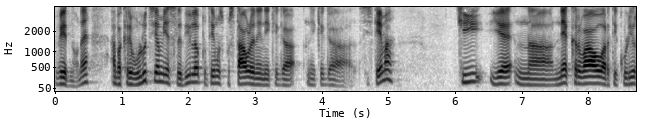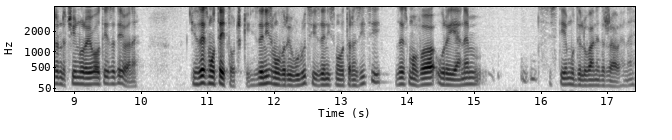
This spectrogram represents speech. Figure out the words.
vedno. Ne? Ampak revolucijam je sledilo potem vzpostavljanje nekega, nekega sistema, ki je na nekrvav, artikuliran način urejeval te zadeve. Ne? In zdaj smo v tej točki. Zdaj nismo v revoluciji, zdaj nismo v tranziciji, zdaj smo v urejenem sistemu delovanja države. Ne?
